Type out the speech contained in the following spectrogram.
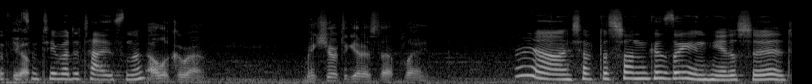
So viel Yep. zum Thema Details, ne? I'll look around. Make sure to get us that plane. Ja, ich habe das schon gesehen hier, das Schild.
